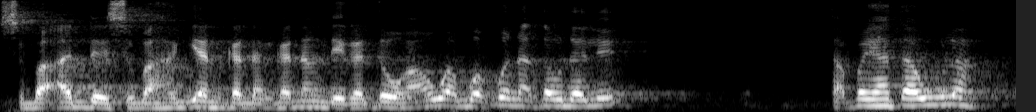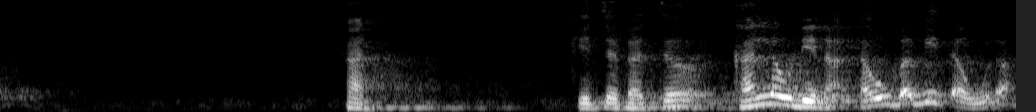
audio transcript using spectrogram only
sebab ada sebahagian kadang-kadang dia kata orang awam buat apa nak tahu dalil tak payah tahulah. Kan? Kita kata, kalau dia nak tahu, bagi tahulah.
